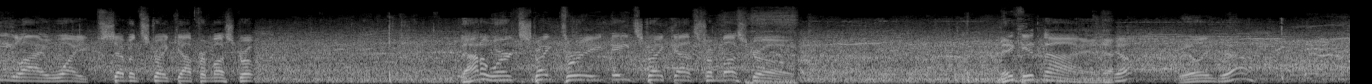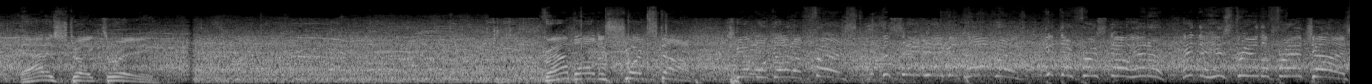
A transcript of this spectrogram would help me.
Eli White. Seventh strikeout for Musgrove. That'll work. Strike three. Eight strikeouts from Musgrove. Make it nine. Yep. Really? Yeah. That is strike three. Ground ball to shortstop. Kim will go to first. The San Diego Padres get their first no-hitter in the history of the franchise.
